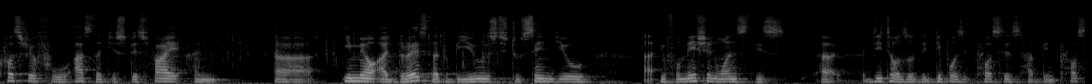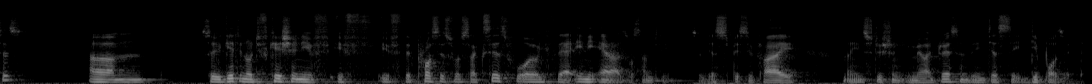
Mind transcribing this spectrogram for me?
Crossref will ask that you specify an uh, email address that will be used to send you uh, information once these uh, details of the deposit process have been processed. Um, so you get a notification if, if, if the process was successful or if there are any errors or something. So just specify my institution email address and then just say deposit.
